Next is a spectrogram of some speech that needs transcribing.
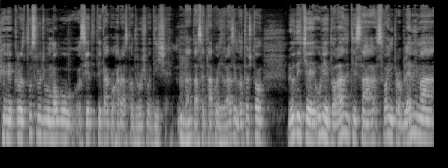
kroz tu službu mogu osjetiti kako hrvatsko društvo diše, da, mhm. da se tako izrazim, zato što ljudi će uvijek dolaziti sa svojim problemima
